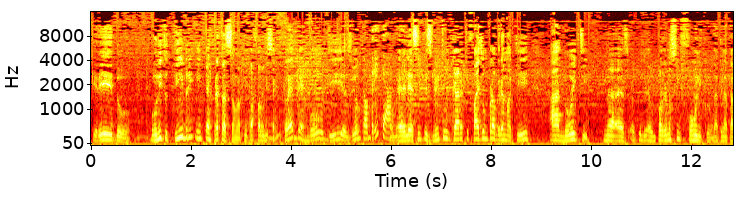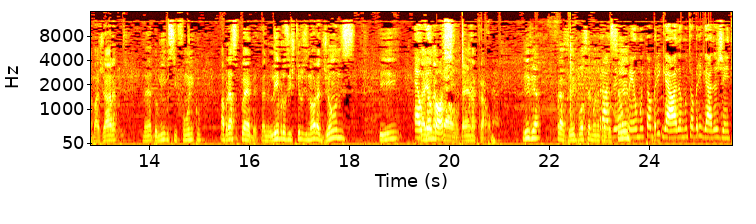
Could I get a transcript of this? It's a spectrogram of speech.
querido. Bonito timbre e interpretação. Quem está falando isso é Kleber Mou Dias, viu? Muito obrigada. Ele é simplesmente um cara que faz um programa aqui à noite, na- é um programa sinfônico aqui na Tabajara, né? Domingo Sinfônico. Abraço, Kleber. Tá? Lembra os estilos de Nora Jones e É o que eu Diana gosto. Krall, Diana Krall. Lívia, prazer, boa semana para Prazer você. é o meu, muito obrigada, muito obrigada, gente,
